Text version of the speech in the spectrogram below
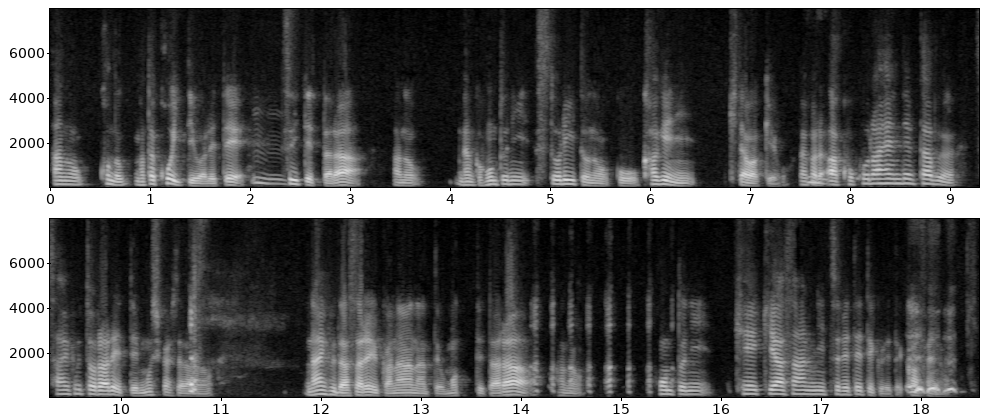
あの今度また来いって言われてうんうん。ついてったらあのなんか本当にストリートのこう影に来たわけよだから、うんあここら辺で多分財布取られてもしかしたらあの ナイフ出されるかななんて思ってたらあの本当にケーキ屋さんに連れてってくれてカフェの。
